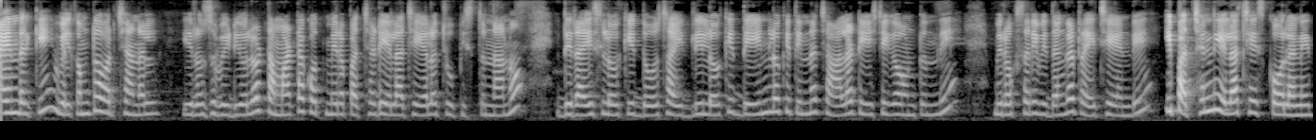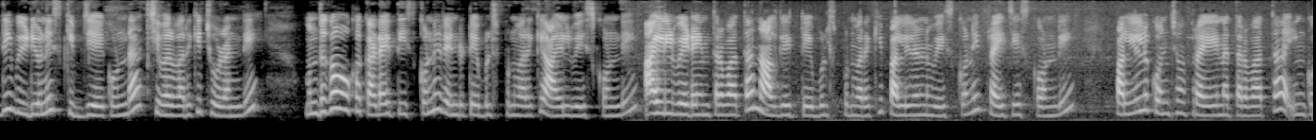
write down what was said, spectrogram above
హాయ్ అందరికీ వెల్కమ్ టు అవర్ ఛానల్. ఈరోజు వీడియోలో టమాటా కొత్తిమీర పచ్చడి ఎలా చేయాలో చూపిస్తున్నాను. ఇది రైస్లోకి దోశ ఇడ్లీలోకి దేనిలోకి తిన్నా చాలా టేస్టీగా ఉంటుంది. మీరు ఒకసారి ఈ విధంగా ట్రై చేయండి. ఈ పచ్చడిని ఎలా చేసుకోవాలనేది వీడియోని స్కిప్ చేయకుండా చివరి వరకు చూడండి. ముందుగా ఒక కడాయి తీసుకొని రెండు టేబుల్ స్పూన్ వరకు ఆయిల్ వేసుకోండి. ఆయిల్ వేడైన తర్వాత నాలుగైదు టేబుల్ స్పూన్ వరకు పల్లీలను వేసుకొని ఫ్రై చేసుకోండి. పల్లీలు కొంచెం ఫ్రై అయిన తర్వాత ఇంకో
